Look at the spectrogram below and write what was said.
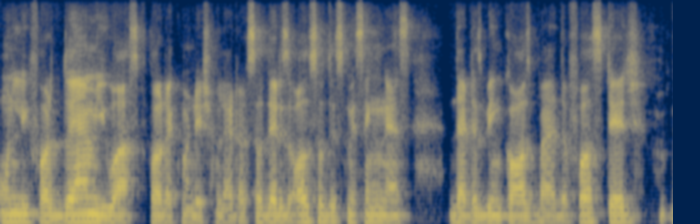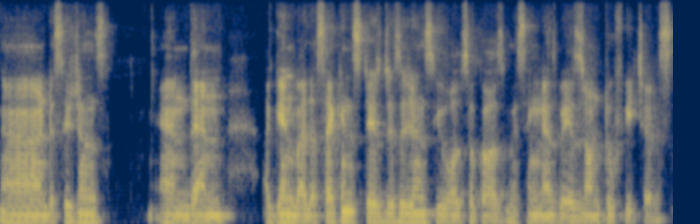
only for them you ask for recommendation letter. So there is also this missingness that is being caused by the first stage uh, decisions and then Again, by the second stage decisions, you also cause missingness based on two features.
